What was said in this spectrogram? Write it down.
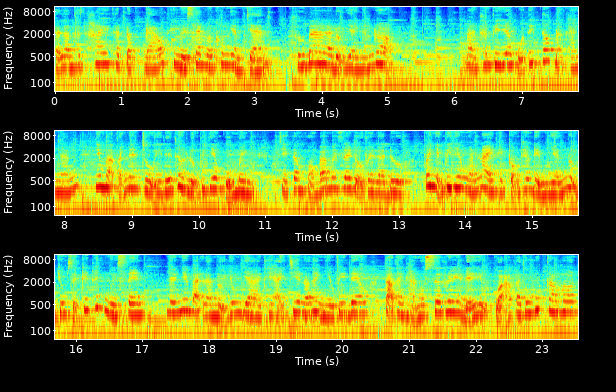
phải làm thật hay, thật độc đáo thì người xem mới không nhàm chán. Thứ ba là độ dài ngắn gọn. Bản thân video của TikTok đã khá ngắn, nhưng bạn vẫn nên chú ý đến thời lượng video của mình chỉ tầm khoảng 30 giây đổ về là được. Với những video ngắn này thì cộng thêm điểm nhấn nội dung sẽ kích thích người xem. Nếu như bạn làm nội dung dài thì hãy chia nó thành nhiều video, tạo thành hẳn một series để hiệu quả và thu hút cao hơn.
